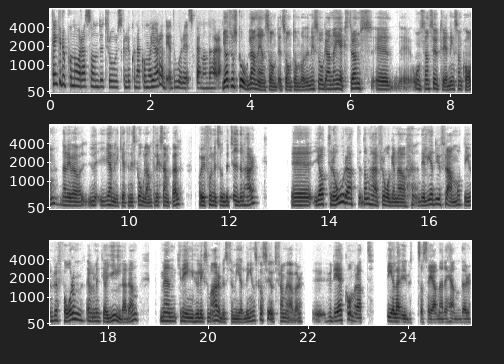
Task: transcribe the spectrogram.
Tänker du på några som du tror skulle kunna komma att göra det? Det vore spännande att höra. Jag tror skolan är en sån, ett sånt område. Ni såg Anna Ekströms, eh, onsdagens utredning som kom, när det var jämlikheten i skolan till exempel. har ju funnits under tiden här. Eh, jag tror att de här frågorna, det leder ju framåt, det är ju en reform, även om inte jag gillar den. Men kring hur liksom Arbetsförmedlingen ska se ut framöver. Eh, hur det kommer att spela ut så att säga när det händer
